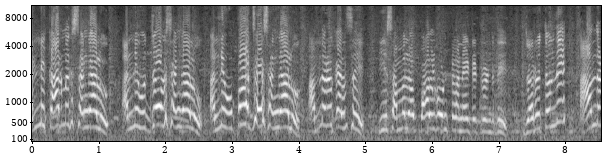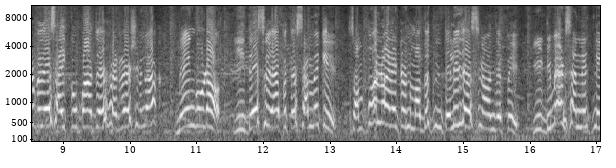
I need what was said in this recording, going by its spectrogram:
అన్ని కార్మిక సంఘాలు అన్ని ఉద్యోగ సంఘాలు అన్ని ఉపాధ్యాయ సంఘాలు అందరూ కలిసి ఈ సమ్మెలో పాల్గొనటం అనేటటువంటిది జరుగుతుంది. ఆంధ్రప్రదేశ్ ఐక్య ఉపాధ్యాయ ఫెడరేషన్గా మేము కూడా ఈ దేశవ్యాప్త సమ్మెకి సంపూర్ణమైనటువంటి మద్దతుని తెలియజేస్తున్నామని చెప్పి ఈ డిమాండ్స్ అన్నింటినీ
